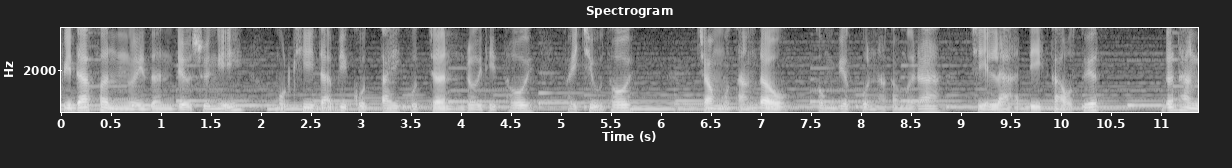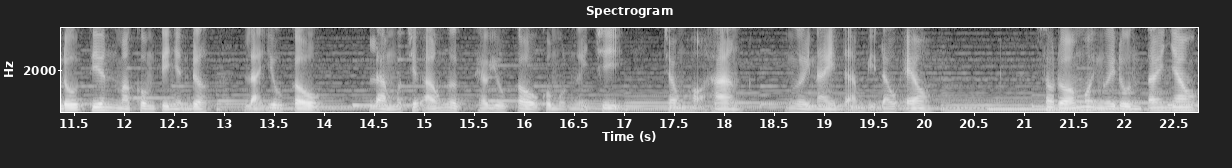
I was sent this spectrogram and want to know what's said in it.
vì đa phần người dân đều suy nghĩ một khi đã bị cụt tay cụt chân rồi thì thôi, phải chịu thôi. Trong một tháng đầu, công việc của Nakamura chỉ là đi cào tuyết. Đơn hàng đầu tiên mà công ty nhận được là yêu cầu làm một chiếc áo ngực theo yêu cầu của một người chị trong họ hàng. Người này đã bị đau eo. Sau đó mọi người đồn tay nhau,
